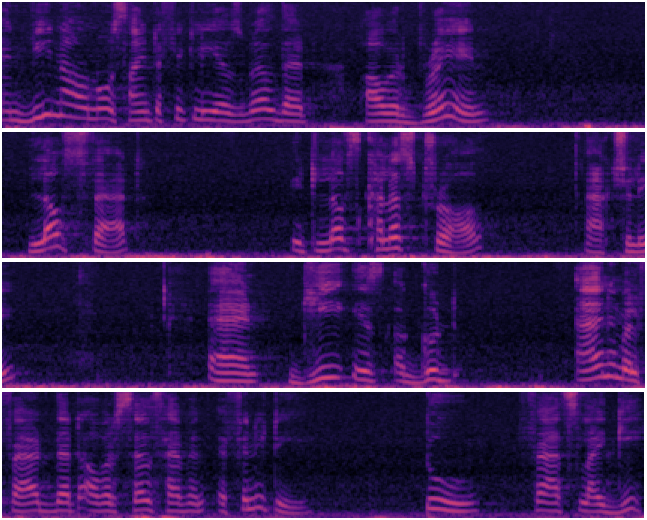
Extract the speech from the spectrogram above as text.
and we now know scientifically as well that our brain loves fat it loves cholesterol actually and ghee is a good animal fat that our cells have an affinity to fats like ghee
